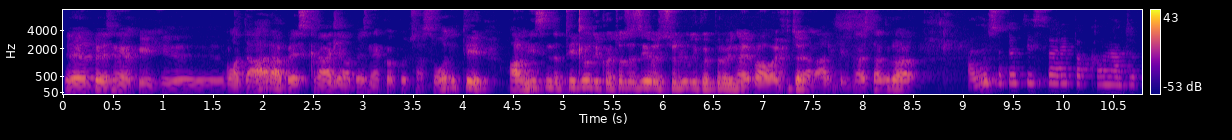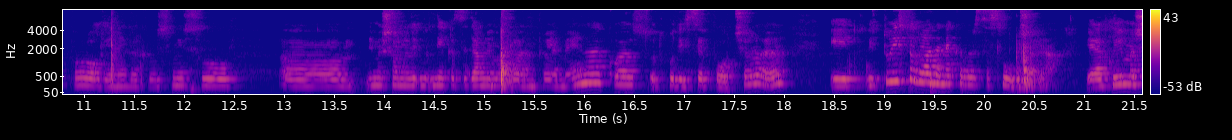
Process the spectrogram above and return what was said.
e, bez nekakvih e, vladara, bez kraljeva, bez nekoga ko će nas voditi, ali mislim da ti ljudi koji to zazivaju su ljudi koji prvi najebavaju u toj anarhiji, znaš, tako da... A znaš to ti stvari ipak kao na antropologiji nekako, u smislu... Um, imaš ono, neka se davno imala plemena koja su, od je sve počelo, jel? I, I tu isto vlada neka vrsta slučaja. Jer ako imaš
